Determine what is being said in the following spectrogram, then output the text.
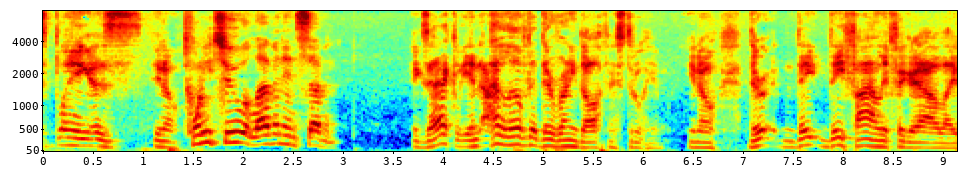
is playing as you know 22, 11, and 7. exactly, and I love that they're running the offense through him. You know, they're they they finally figured out like,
